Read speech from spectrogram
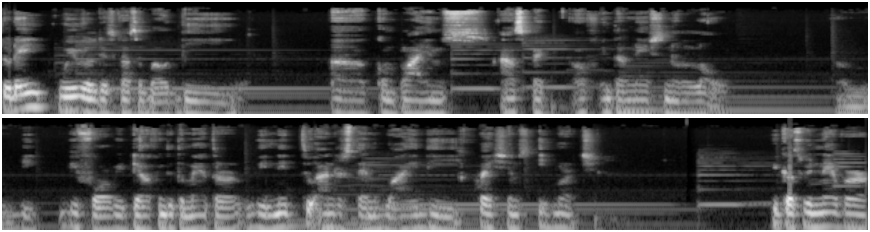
Today we will discuss about the uh, compliance aspect of international law. Um, be- before we delve into the matter, we need to understand why the questions emerge. Because we never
